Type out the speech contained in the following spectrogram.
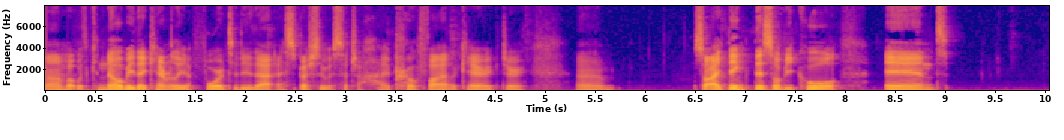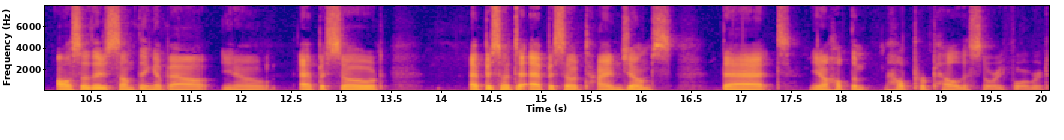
Um, but with Kenobi, they can't really afford to do that, especially with such a high profile character. Um, so I think this will be cool. And also, there's something about you know episode episode to episode time jumps that you know help them help propel the story forward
